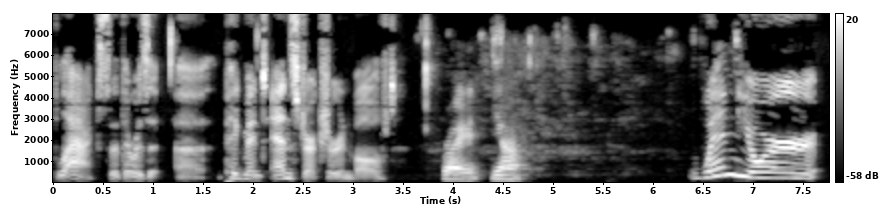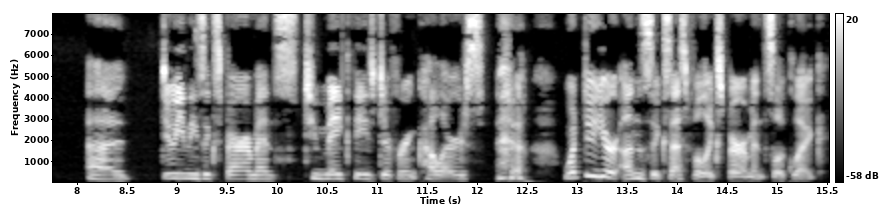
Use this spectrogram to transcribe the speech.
blacks. That there was a, uh, pigment and structure involved. Right. Yeah. When you're uh, doing these experiments to make these different colors, what do your unsuccessful experiments look like?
